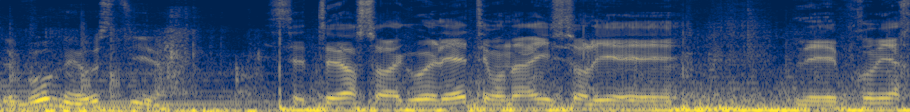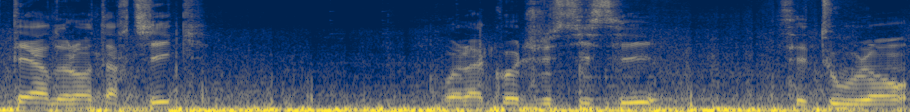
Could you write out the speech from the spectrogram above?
C'est beau mais hostile. 7 heures sur la goélette et on arrive sur les, les premières terres de l'Antarctique. Voilà la côte juste ici. C'est tout blanc.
